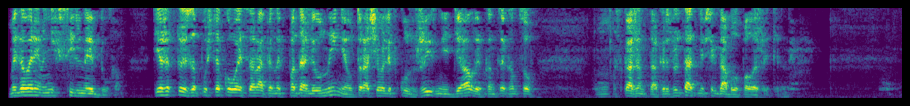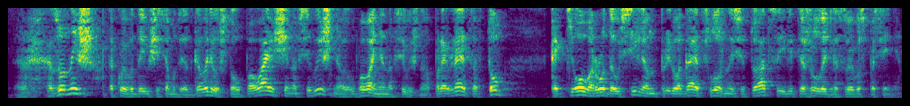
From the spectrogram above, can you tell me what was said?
Мы говорим о них сильные духом. Те же, кто из-за пустяковой царапины впадали в уныние, утрачивали вкус жизни, идеалы, и в конце концов, скажем так, результат не всегда был положительный. Хазоныш, такой выдающийся мудрец, говорил, что уповающий на Всевышнего, упование на Всевышнего проявляется в том, какого рода усилия он прилагает в сложной ситуации или тяжелой для своего спасения.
